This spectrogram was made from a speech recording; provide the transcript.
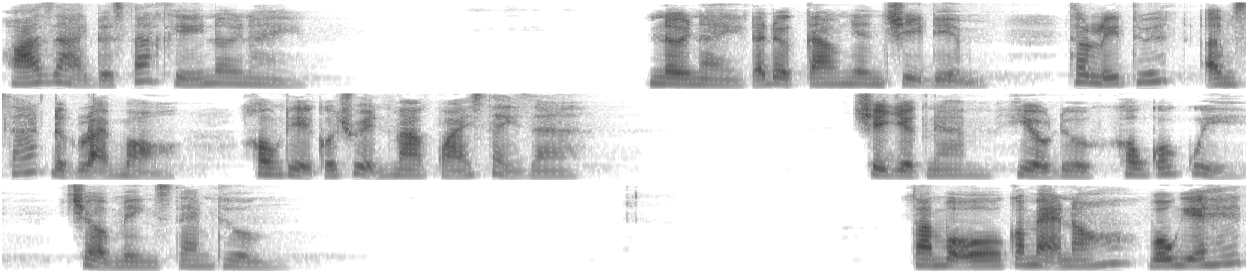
Hóa giải được sát khí nơi này. Nơi này đã được cao nhân chỉ điểm. Theo lý thuyết, âm sát được loại bỏ, Không thể có chuyện ma quái xảy ra. Chị Nhật Nam hiểu được không có quỷ, Trở mình xem thường. Toàn bộ con mẹ nó, Vô nghĩa hết.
